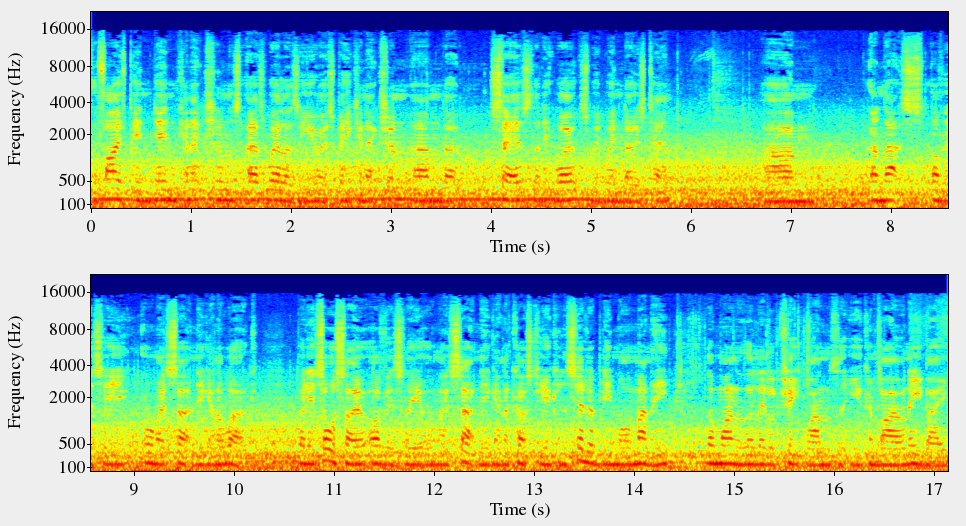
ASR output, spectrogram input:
the 5 pin DIN connections as well as a USB connection and that says that it works with Windows 10 um, and that's obviously almost certainly going to work. But it's also obviously almost certainly going to cost you considerably more money than one of the little cheap ones that you can buy on eBay.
